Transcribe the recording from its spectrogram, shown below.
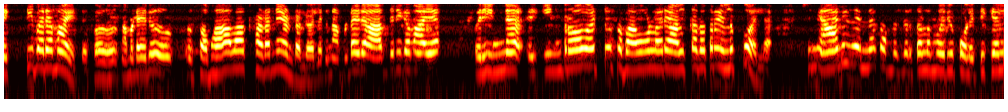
വ്യക്തിപരമായിട്ട്. ഇപ്പൊ നമ്മുടെ ഒരു സ്വഭാവ ഘടനയുണ്ടല്ലോ. അല്ലെങ്കിൽ നമ്മുടെ ഒരു ആന്തരികമായ ഒരു ഇന്ന ഇൻട്രോവേർട്ട് സ്വഭാവമുള്ള ഒരാൾക്ക് അതത്ര എളുപ്പമല്ല. പക്ഷെ ഞാനിത് എന്നെ സംബന്ധിച്ചിടത്തോളം ഒരു പൊളിറ്റിക്കൽ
